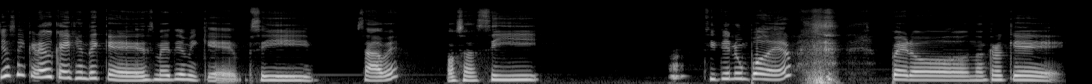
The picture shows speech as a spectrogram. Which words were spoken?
yo sí creo que hay gente que es medium y que sí sabe, o sea, sí sí tiene un poder, pero no creo que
